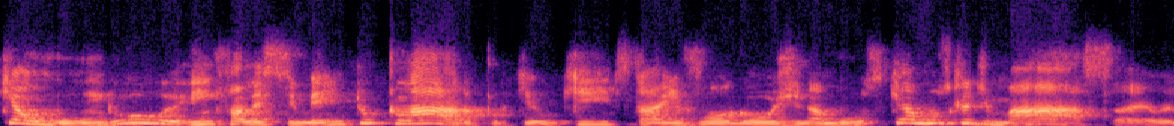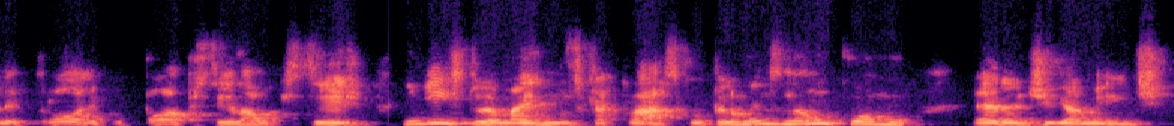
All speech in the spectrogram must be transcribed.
que é um mundo em falecimento, claro, porque o que está em voga hoje na música é a música de massa, é o eletrônico, pop, sei lá o que seja. Ninguém estuda mais música clássica, ou pelo menos não como era antigamente.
